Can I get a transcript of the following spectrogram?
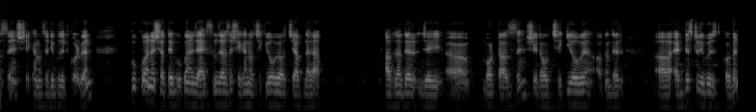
আছে, সেখানে হচ্ছে ডিপোজিট করবেন। কুকয়েনের সাথে কুকয়েনের যে এক্সচেঞ্জার আছে, সেখানে হচ্ছে কীভাবে হচ্ছে আপনারা আপনাদের যেই বটটা আছে, সেটা হচ্ছে কীভাবে আপনাদের অ্যাড্রেসটা ডিপোজিট করবেন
